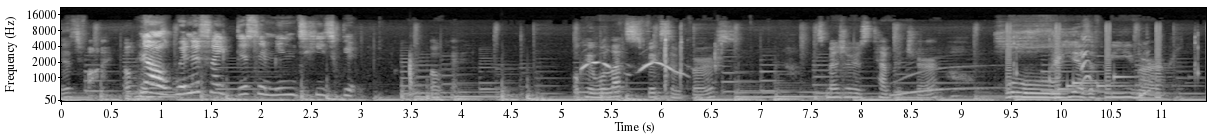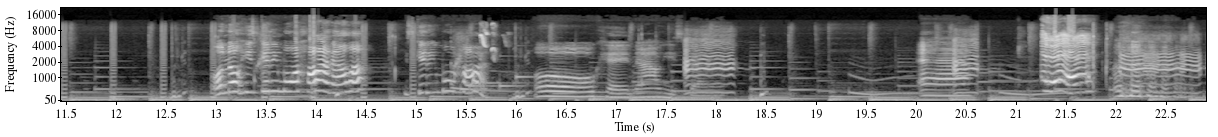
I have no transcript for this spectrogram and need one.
It's fine. Okay. No, when it's like this, it means he's good. Okay. Okay, well, let's fix him first. Let's measure his temperature. Oh, he has a fever. Oh no, he's getting more hot, Ella! He's getting more hot. Oh, okay, now he's better. Ah.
